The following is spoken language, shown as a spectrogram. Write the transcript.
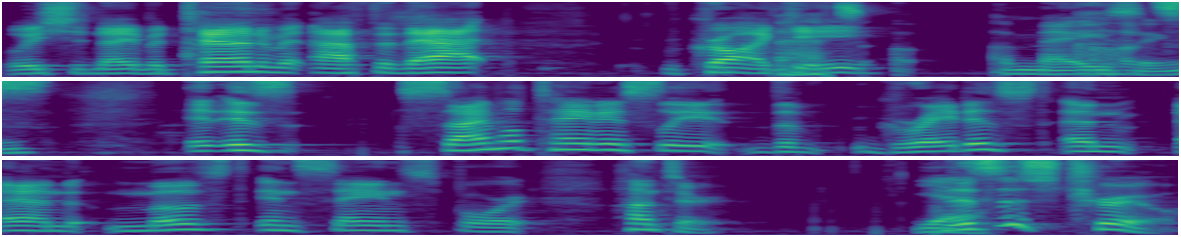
we should name a tournament after that. Crikey, That's amazing. It's- it is simultaneously the greatest and and most insane sport. Hunter, yeah. this is true.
